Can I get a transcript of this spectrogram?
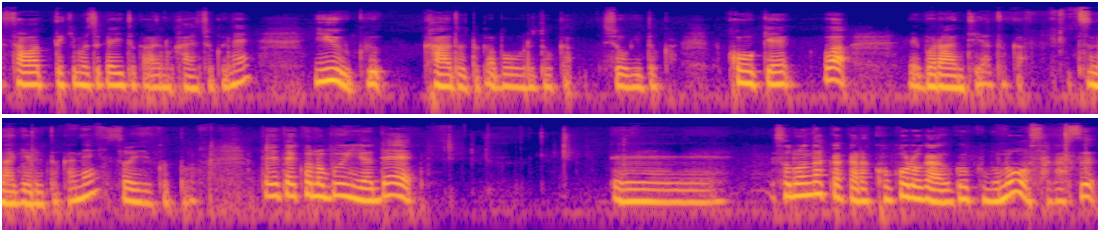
触って気持ちがいいとか、あの感触ね。遊具、カードとかボールとか、将棋とか。貢献は、ボランティアとか、つなげるとかね。そういうこと。大体この分野で、えー、その中から心が動くものを探す。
